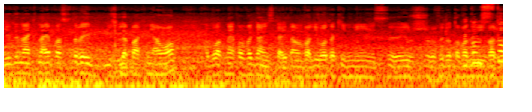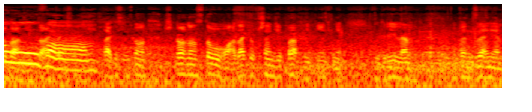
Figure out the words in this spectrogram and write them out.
jedyna knajpa, z której źle pachniało, to była knajpa wegańska i tam waliło takimi już wygotowanymi Taką warzywami. Tak, stołową. tak, tak, z taką szkolną stołową, a tak to wszędzie pachnie pięknie grillem, wędzeniem.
